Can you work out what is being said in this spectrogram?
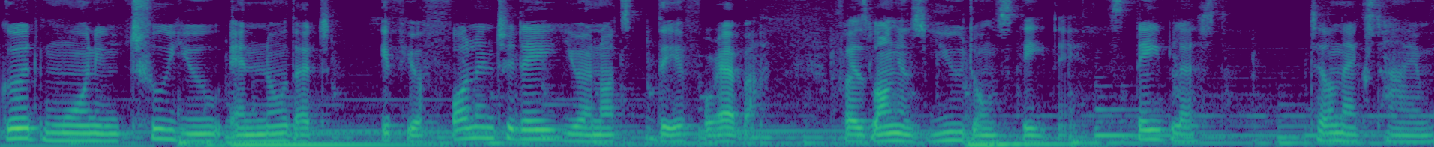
good morning to you, and know that if you're fallen today, you are not there forever. For as long as you don't stay there, stay blessed. Till next time.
